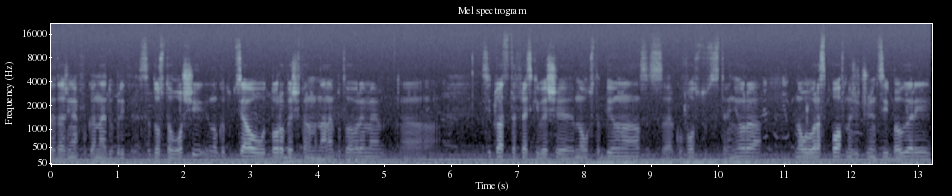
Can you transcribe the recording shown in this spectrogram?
Да, даже някакво най-добрите. Са доста лоши, но като цяло отбора беше феноменален по това време. Ситуацията в Лески беше много стабилна, с ръководството, с треньора, много разплав между чужденци и българи.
